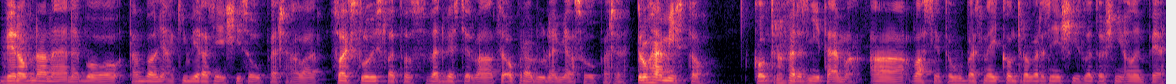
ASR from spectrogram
vyrovnané, nebo tam byl nějaký výraznější soupeř, ale Flex Lewis letos ve 212 opravdu neměl soupeře. Druhé místo, kontroverzní téma a vlastně to vůbec nejkontroverznější z letošní olympie.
